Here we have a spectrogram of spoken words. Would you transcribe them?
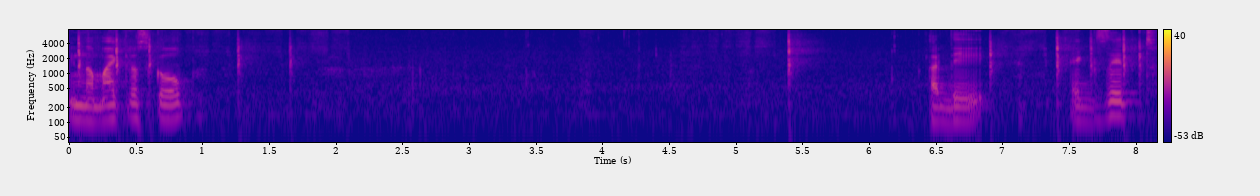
in the microscope at the exit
